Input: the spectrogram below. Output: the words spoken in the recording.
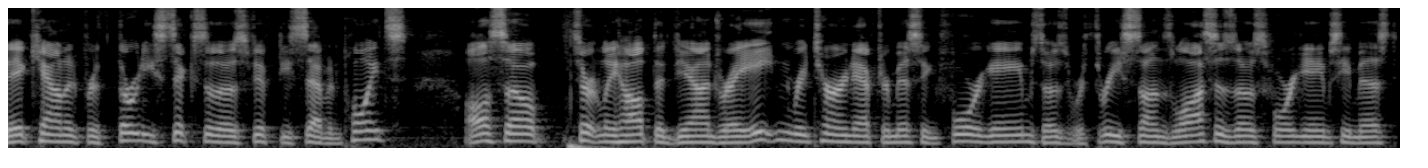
they accounted for 36 of those 57 points. Also, certainly helped that DeAndre Ayton returned after missing four games. Those were three Suns losses, those four games he missed.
